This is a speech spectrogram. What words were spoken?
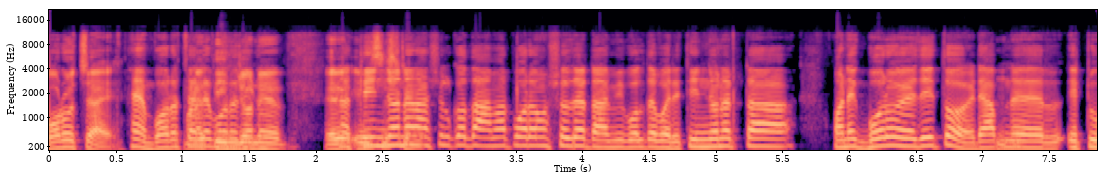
বড় চায় হ্যাঁ বড় মানে চাইলে বড় দিবেন। তিনজনের তিনজনের আসল কথা আমার পরামর্শ যেটা আমি বলতে পারি তিনজনেরটা অনেক বড় হয়ে যায় তো এটা আপনার একটু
